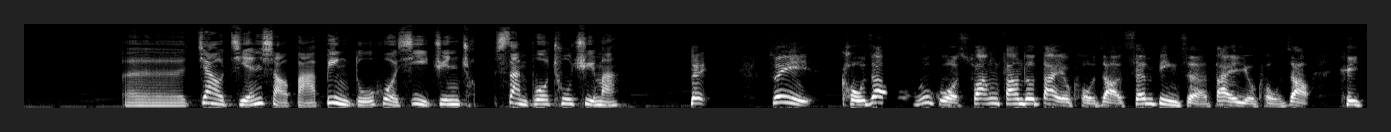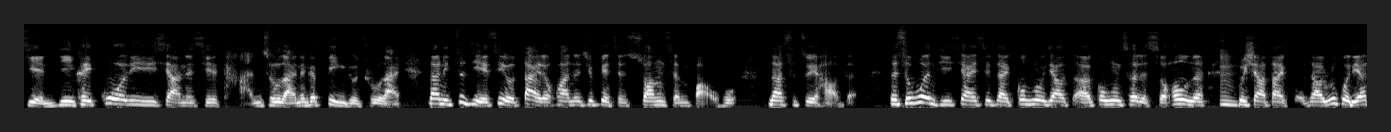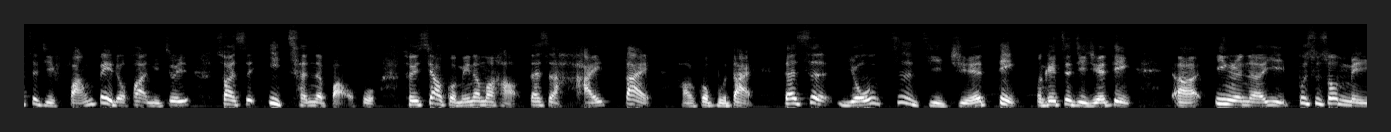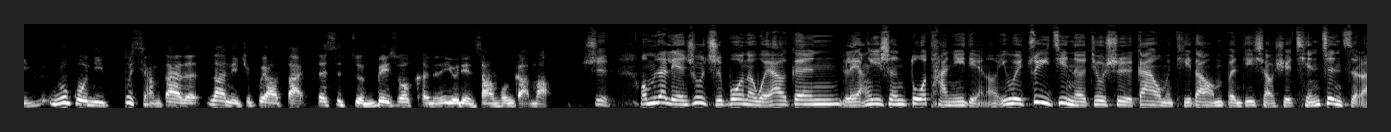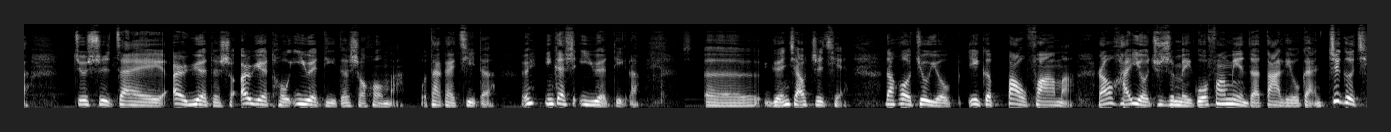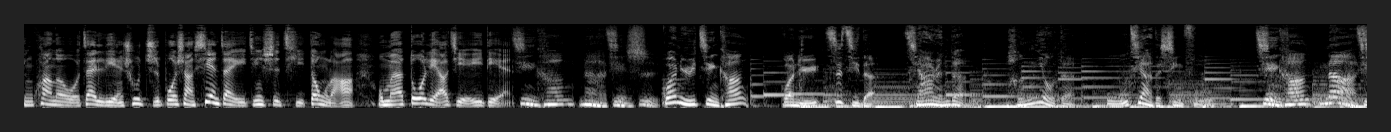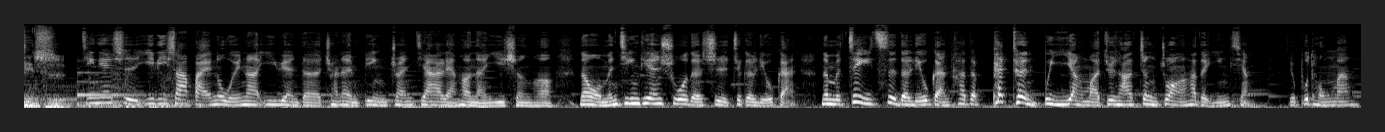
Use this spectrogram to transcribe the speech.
呃叫减少把病毒或细菌传散播出去吗？对，所以口罩。如果双方都戴有口罩，生病者戴有口罩，可以减低，可以过滤一下那些痰出来那个病毒出来。那你自己也是有戴的话，那就变成双层保护，那是最好的。但是问题现在是在公共交呃公共车的时候呢，嗯，不需要戴口罩。如果你要自己防备的话，你就算是一层的保护，所以效果没那么好，但是还戴好过不戴。但是由自己决定，我可以自己决定。啊，因人而异，不是说每如果你不想戴了，那你就不要戴。但是准备说可能有点伤风感冒。是我们的脸书直播呢，我要跟梁医生多谈一点哦，因为最近呢，就是刚才我们提到我们本地小学前阵子了。就是在二月的时候，二月头一月底的时候嘛，我大概记得，诶，应该是一月底了，呃，元宵之前，然后就有一个爆发嘛，然后还有就是美国方面的大流感，这个情况呢，我在脸书直播上现在已经是启动了啊，我们要多了解一点健康那件事，关于健康，关于自己的、家人的、朋友的无价的幸福。健康那件事。今天是伊丽莎白诺维纳医院的传染病专家梁浩南医生哈。那我们今天说的是这个流感。那么这一次的流感，它的 pattern 不一样吗？就是它症状、它的影响有不同吗？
